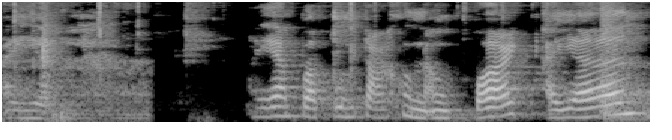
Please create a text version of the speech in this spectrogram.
Ayan. Ayan, papunta ako ng park. Ayan.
